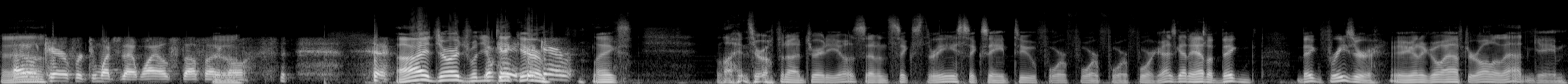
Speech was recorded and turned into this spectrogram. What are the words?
don't care for too much of that wild stuff. I don't know. All right, George. Well, you Okay, take care. take care. Thanks. Lines are open on radio 763-682-4444. Guys got to have a big, big freezer. You're gonna go after all of that game.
